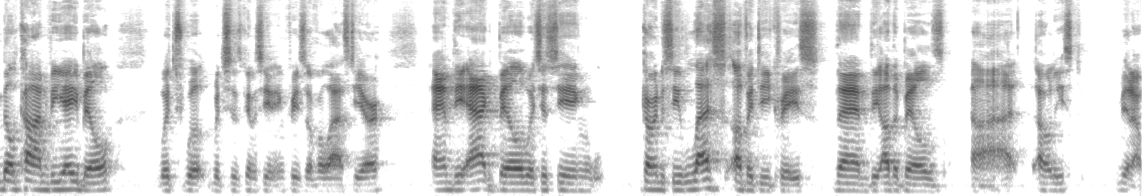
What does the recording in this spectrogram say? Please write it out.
Milcon VA bill, which will which is going to see an increase over last year, and the Ag bill, which is seeing going to see less of a decrease than the other bills, uh, at least you know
